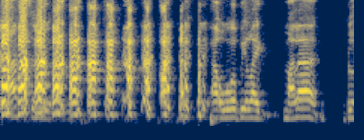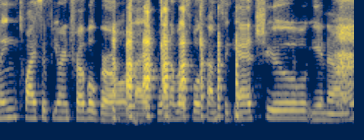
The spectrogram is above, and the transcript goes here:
absolutely. I will be like, Mala, blink twice if you're in trouble, girl. Like one of us will come to get you. You know.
